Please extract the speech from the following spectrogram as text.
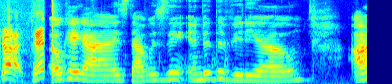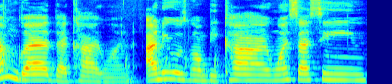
God damn. Okay, guys, that was the end of the video. I'm glad that Kai won. I knew it was gonna be Kai. Once I seen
